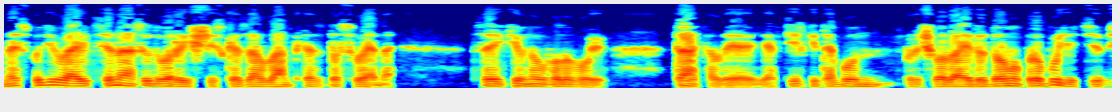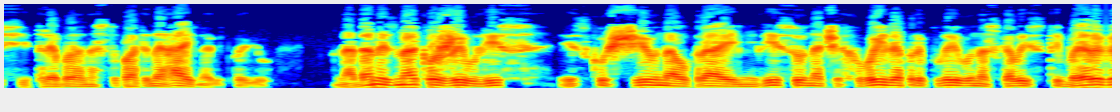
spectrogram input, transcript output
Не сподіваються нас у дворищі, сказав Ланктас до Свена. Це кивнув головою. Так, але як тільки табун причвалає додому, пробудяться всі. Треба наступати негайно, відповів. На даний знак ожив ліс із кущів на окраїні лісу, наче хвиля припливу на скалистий берег,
